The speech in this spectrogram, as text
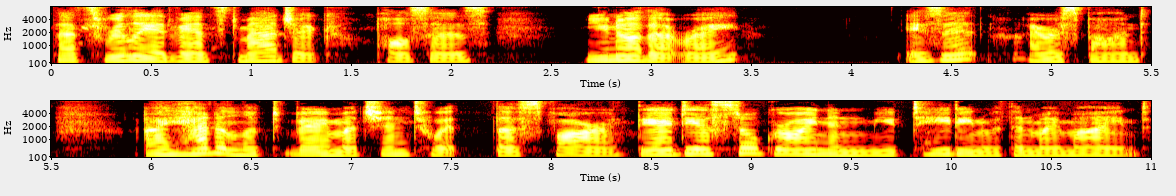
That's really advanced magic, Paul says. You know that, right? Is it? I respond. I hadn't looked very much into it thus far, the idea still growing and mutating within my mind.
